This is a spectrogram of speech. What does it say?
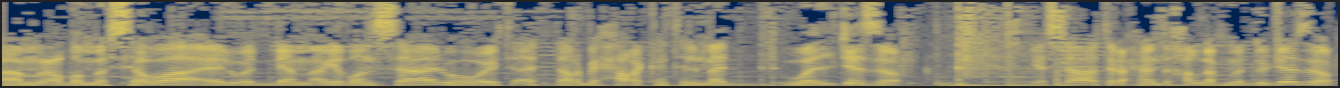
آه معظمه سوائل والدم أيضا سائل وهو يتأثر بحركة المد والجزر. يا ساتر إحنا دخلنا في مد وجزر.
